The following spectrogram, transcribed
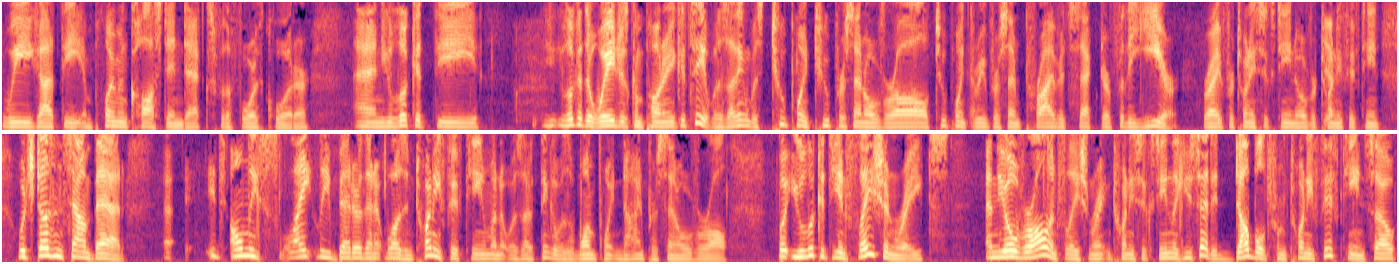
we got the employment cost index for the fourth quarter. And you look at the, you look at the wages component, you could see it was, I think it was 2.2% overall, 2.3% private sector for the year right, for 2016 over 2015, which doesn't sound bad. Uh, it's only slightly better than it was in 2015 when it was, I think it was 1.9% overall. But you look at the inflation rates and the overall inflation rate in 2016, like you said, it doubled from 2015. So,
